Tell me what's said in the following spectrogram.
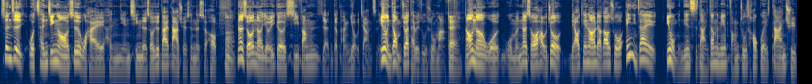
甚至我曾经哦，是我还很年轻的时候，就大概大学生的时候，嗯，那时候呢，有一个西方人的朋友这样子，因为你知道我们就在台北读书嘛，对。然后呢，我我们那时候我就聊天，然后聊到说，哎，你在，因为我们念师大，你知道那边房租超贵，大安区。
